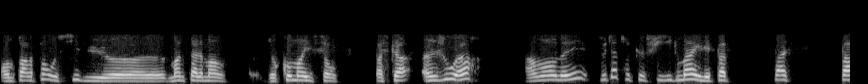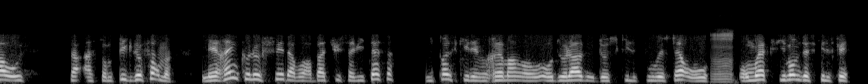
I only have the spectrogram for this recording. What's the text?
on ne parle pas aussi du euh, mentalement, de comment ils sont. Parce qu'un joueur, à un moment donné, peut-être que physiquement, il n'est pas, pas, pas à son pic de forme, mais rien que le fait d'avoir battu sa vitesse, il pense qu'il est vraiment au-delà de, ce qu'il pouvait faire ou mmh. au maximum de ce qu'il fait.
